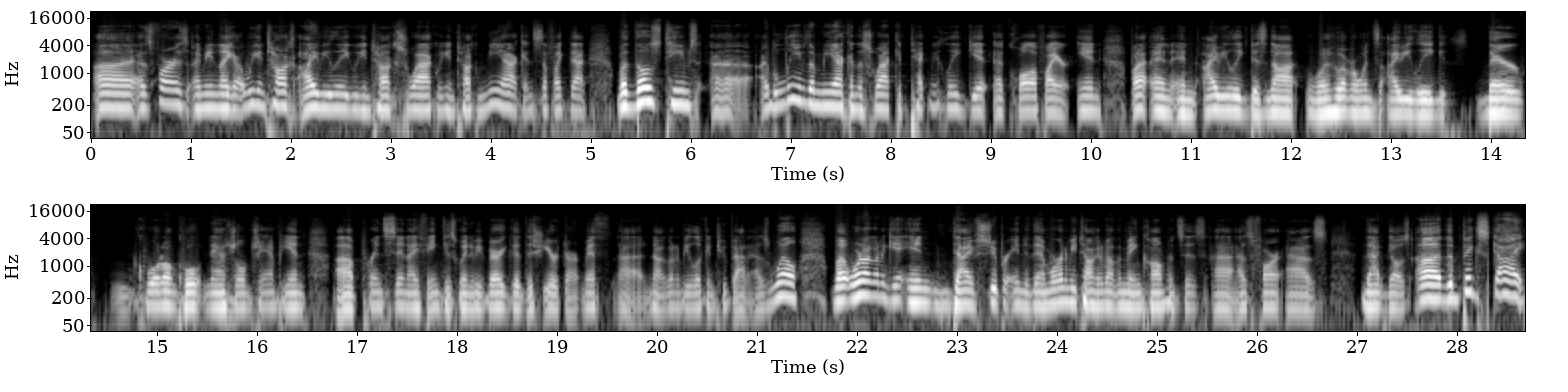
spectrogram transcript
Uh, as far as I mean, like we can talk Ivy League, we can talk SWAC, we can talk MEAC and stuff like that. But those teams, uh, I believe the MEAC and the SWAC could technically get a qualifier in, but and and Ivy League does not. Whoever wins the Ivy League, they're quote unquote national champion. Uh, Princeton, I think, is going to be very good this year. Dartmouth, uh, not going to be looking too bad as well. But we're not going to get in dive super into them. We're going to be talking about the main conferences uh, as far as that goes. Uh, the Big Sky,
